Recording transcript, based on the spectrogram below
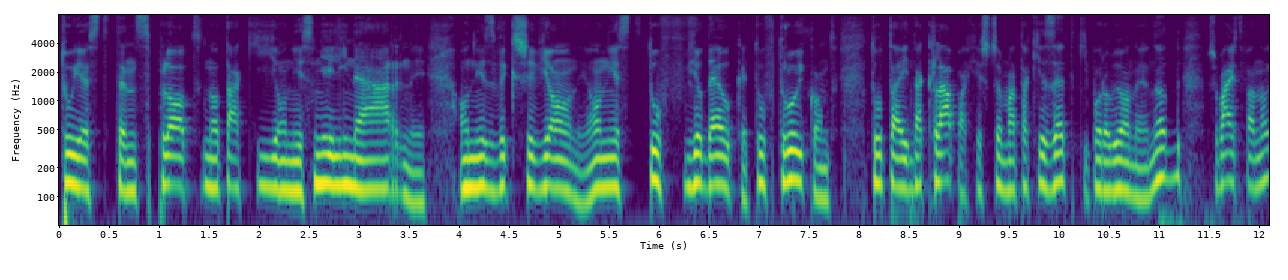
tu jest ten splot, no taki, on jest nielinearny, on jest wykrzywiony, on jest tu w wiodełkę, tu w trójkąt, tutaj na klapach jeszcze ma takie zetki porobione. No, proszę państwa, no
